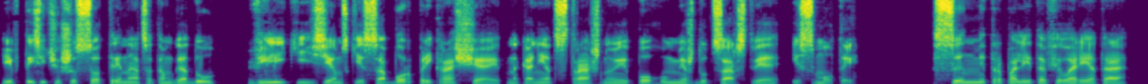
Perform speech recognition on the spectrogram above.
И в 1613 году Великий Земский собор прекращает, наконец, страшную эпоху между царствия и смуты. Сын митрополита Филарета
